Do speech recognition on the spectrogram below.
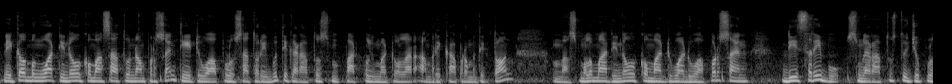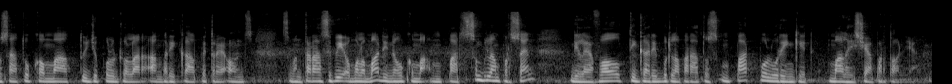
Nikel menguat di 0,16 persen di 21.345 dolar Amerika per metrik ton. Emas melemah di 0,22 persen di 1.971,70 dolar Amerika per ounce. Sementara CPO melemah di 0,49 persen di level 3.800 ringgit Malaysia per tonnya.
